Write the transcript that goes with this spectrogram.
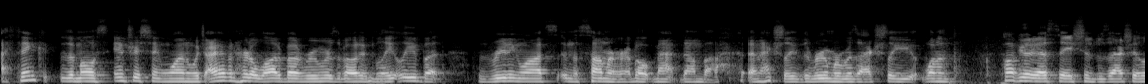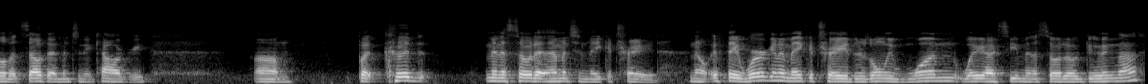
I think the most interesting one, which I haven't heard a lot about rumors about him lately, but reading lots in the summer about Matt Dumba. And actually, the rumor was actually one of the popular destinations was actually a little bit south Edmonton and Calgary. Um, but could Minnesota and Edmonton make a trade. Now, if they were going to make a trade, there's only one way I see Minnesota doing that,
